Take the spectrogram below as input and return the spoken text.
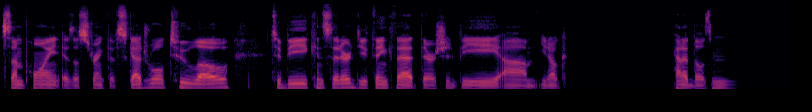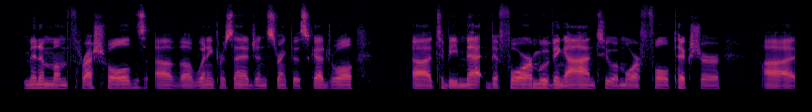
some point is a strength of schedule too low to be considered do you think that there should be um, you know kind of those minimum thresholds of a winning percentage and strength of schedule uh, to be met before moving on to a more full picture uh,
